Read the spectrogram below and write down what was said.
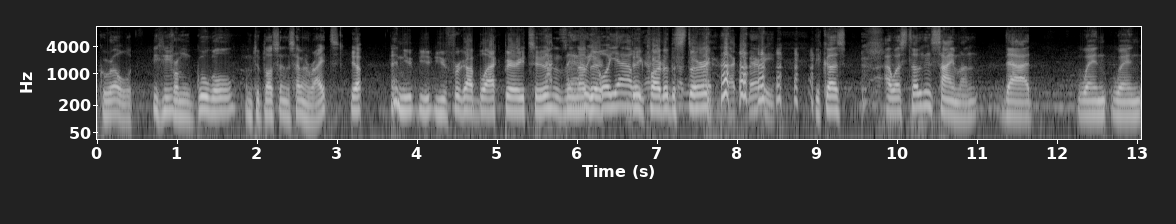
growth Mm-hmm. from google in 2007 right Yep. And you, you, you forgot BlackBerry too. That's BlackBerry, another oh, yeah, big part of the story. blackberry because i was telling simon that when when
